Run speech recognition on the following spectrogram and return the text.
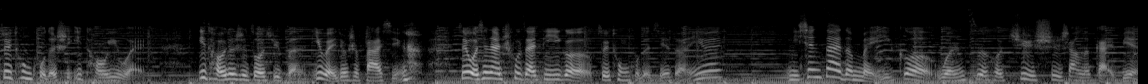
最痛苦的是一头一尾，一头就是做剧本，一尾就是发行，所以我现在处在第一个最痛苦的阶段，因为你现在的每一个文字和句式上的改变，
